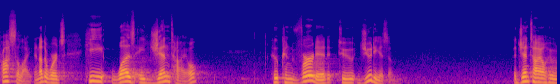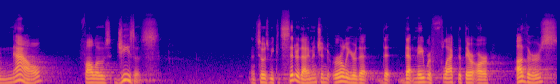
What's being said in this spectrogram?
proselyte. In other words, he was a Gentile who converted to Judaism. A Gentile who now follows Jesus. And so, as we consider that, I mentioned earlier that that, that may reflect that there are others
